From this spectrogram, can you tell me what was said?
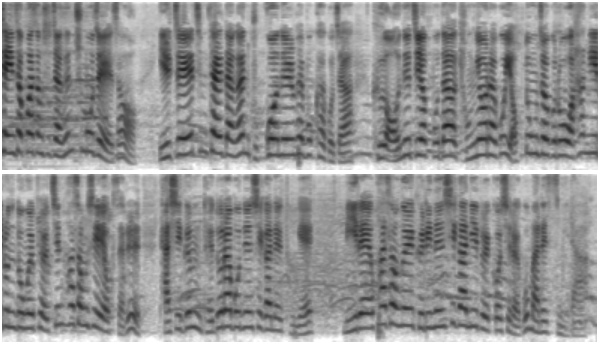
최인석 화성시장은 추모제에서 일제에 침탈당한 국권을 회복하고자 그 어느 지역보다 격렬하고 역동적으로 항일 운동을 펼친 화성시의 역사를 다시금 되돌아보는 시간을 통해 미래 화성을 그리는 시간이 될 것이라고 말했습니다.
